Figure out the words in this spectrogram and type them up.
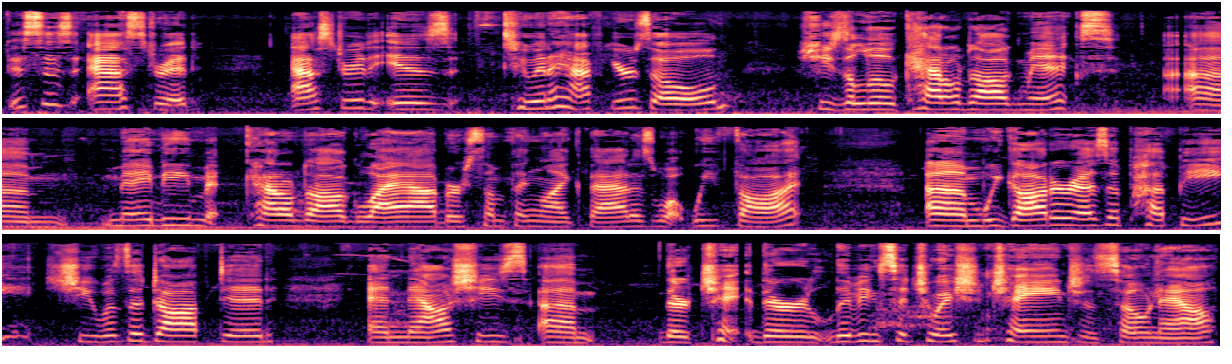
This is Astrid. Astrid is two and a half years old. She's a little cattle dog mix. Um, maybe cattle dog lab or something like that is what we thought. Um, we got her as a puppy. She was adopted and now she's, um, their, their living situation changed and so now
